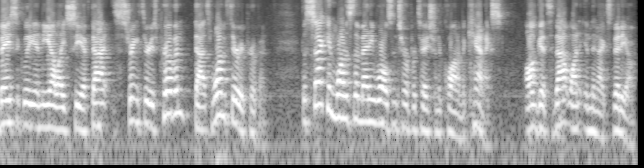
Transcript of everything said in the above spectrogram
basically in the LHC, if that string theory is proven, that's one theory proven. The second one is the many worlds interpretation of quantum mechanics. I'll get to that one in the next video.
